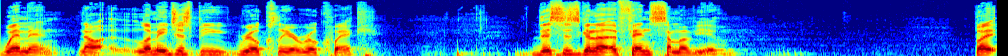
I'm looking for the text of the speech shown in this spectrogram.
women, now let me just be real clear, real quick. This is going to offend some of you. But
